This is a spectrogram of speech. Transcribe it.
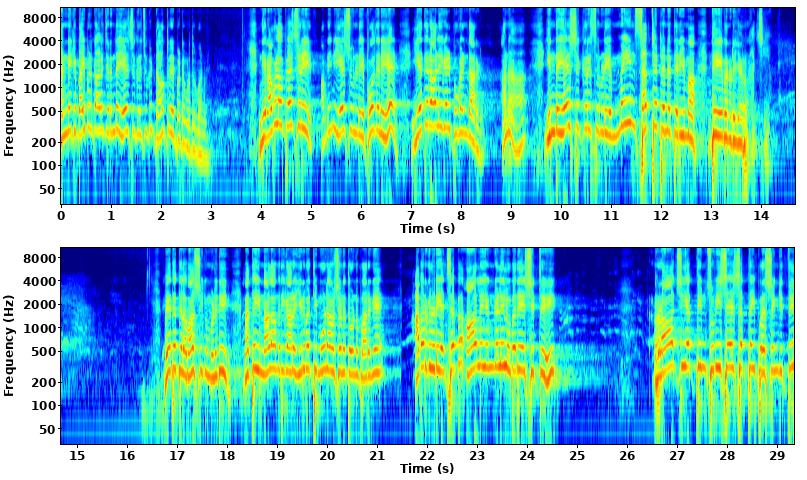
அன்னைக்கு பைபிள் காலேஜ் இருந்த இயேசு கிறிஸ்துக்கு டாக்டரேட் பட்டம் கொடுத்துருப்பானு நீர் அவ்வளவு பேசுறீர் அப்படின்னு இயேசுவனுடைய போதனையை எதிராளிகள் புகழ்ந்தார்கள். ஆனா இந்த இயேசு கிறிஸ்துவனுடைய மெயின் சப்ஜெக்ட் என்ன தெரியுமா? தேவனுடைய ராஜ்யம். வேதத்தில் வாசிக்கும் பொழுது மத்திய நாலாம் அதிகாரம் இருபத்தி மூணாம் வசனத்தை ஒன்று பாருங்க. அவர்களுடைய ஜெப ஆலயங்களில் உபதேசித்து ராஜ்யத்தின் சுவிசேஷத்தை பிரசங்கித்து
